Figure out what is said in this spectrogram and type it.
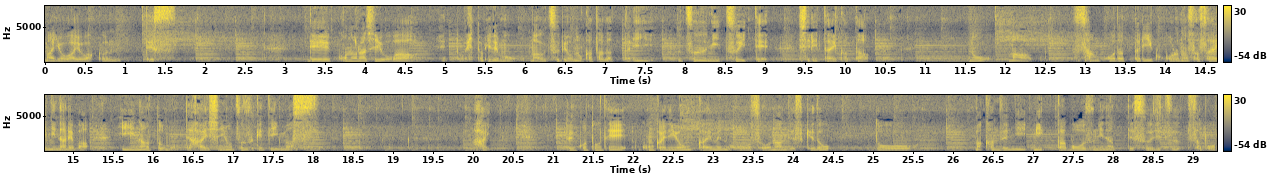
まあ、弱々くんです。でこのラジオは、えっと、一人でも、まあ、うつ病の方だったりうつについて知りたい方の、まあ、参考だったり心の支えになればいいなと思って配信を続けています。はい。ということで今回で4回目の放送なんですけどと、まあ、完全に3日坊主になって数日サボっ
